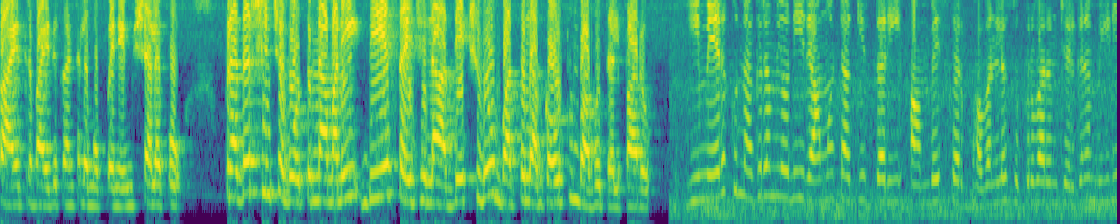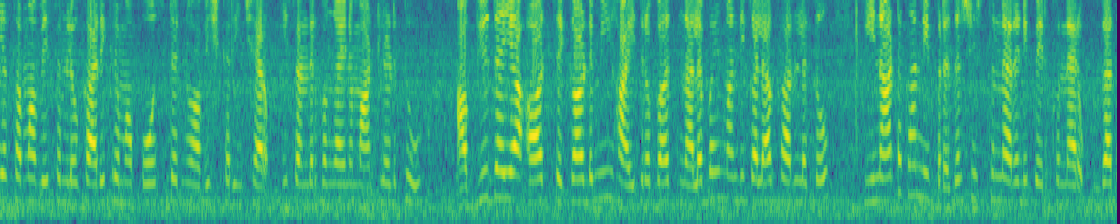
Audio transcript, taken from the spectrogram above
సాయంత్రం ఐదు గంటల ముప్పై నిమిషాలకు ప్రదర్శించబోతున్నామని బిఎస్ఐ జిల్లా అధ్యక్షుడు బత్తుల గౌతమ్ బాబు తెలిపారు. ఈ మేరకు నగరంలోని రామటాకీస్ దరి అంబేద్కర్ భవన్లో శుక్రవారం జరిగిన మీడియా సమావేశంలో కార్యక్రమ పోస్టర్ను ఆవిష్కరించారు. ఈ సందర్భంగా ఆయన మాట్లాడుతూ అభ్యుదయ ఆర్ట్స్ అకాడమీ హైదరాబాద్ నలభై మంది కళాకారులతో ఈ నాటకాన్ని ప్రదర్శిస్తున్నారని పేర్కొన్నారు. గత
